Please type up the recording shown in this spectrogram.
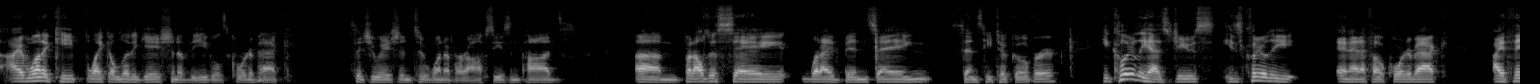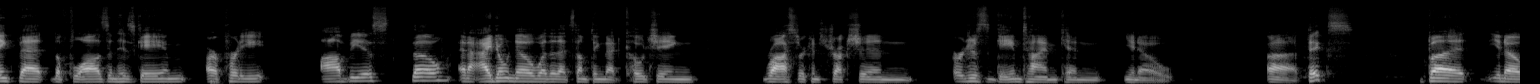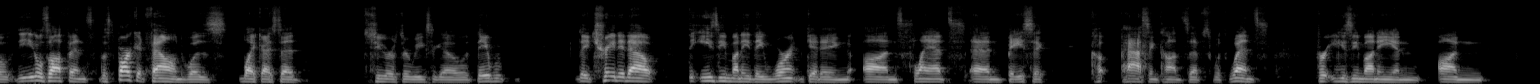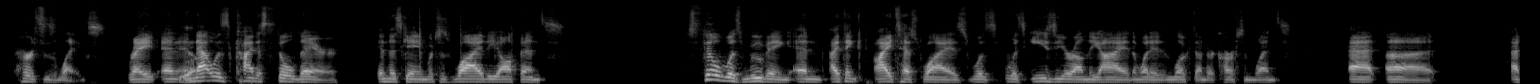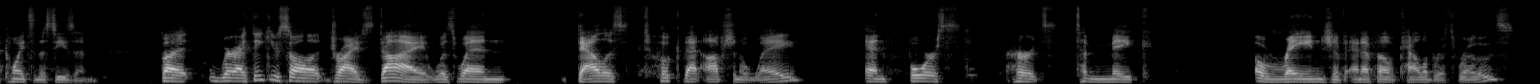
I want to keep like a litigation of the Eagles quarterback situation to one of our off-season pods. Um, but I'll just say what I've been saying since he took over. He clearly has juice. He's clearly an NFL quarterback. I think that the flaws in his game are pretty obvious, though, and I don't know whether that's something that coaching, roster construction, or just game time can you know uh, fix. But you know, the Eagles' offense, the spark it found was, like I said, two or three weeks ago. They they traded out the easy money they weren't getting on slants and basic co- passing concepts with Wentz for easy money and on Hurts's legs, right? And yeah. and that was kind of still there in this game, which is why the offense still was moving and I think eye test wise was was easier on the eye than what it had looked under Carson Wentz at uh at points in the season. But where I think you saw drives die was when Dallas took that option away and forced Hurts to make a range of NFL caliber throws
